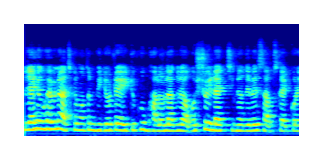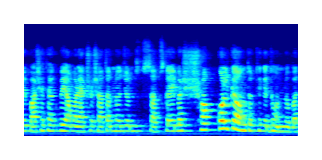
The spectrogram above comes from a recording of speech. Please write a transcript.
তো যাই হোক, ভাবে না আজকের মতন ভিডিওটা এইটুকু। ভালো লাগলে অবশ্যই লাইক চিহ্ন দেবে সাবস্ক্রাইব করে পাশে থাকবে। আমার একশো সাতান্ন জন সাবস্ক্রাইবার সকলকে অন্তর থেকে ধন্যবাদ।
